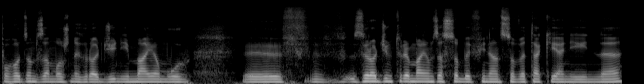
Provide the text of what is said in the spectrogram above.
pochodzą z zamożnych rodzin i mają z rodzin, które mają zasoby finansowe takie, a nie inne,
